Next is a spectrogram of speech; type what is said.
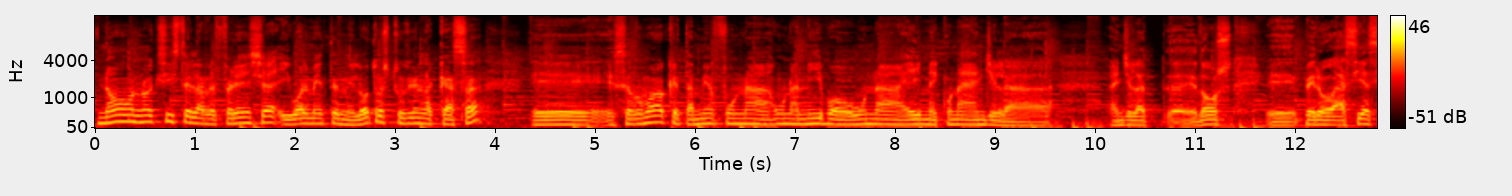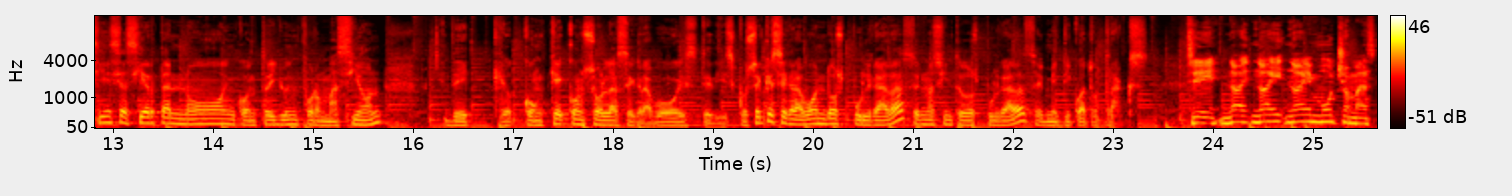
No, no existe la referencia. Igualmente en el otro estudio en la casa. Eh, se rumora que también fue una, una Nivo, una AMEC, una Angela Angela 2, eh, eh, pero hacia ciencia cierta no encontré yo información de con qué consola se grabó este disco. Sé que se grabó en 2 pulgadas, en una cinta de 2 pulgadas, en 24 tracks. Sí, no hay, no hay, no hay mucho más.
